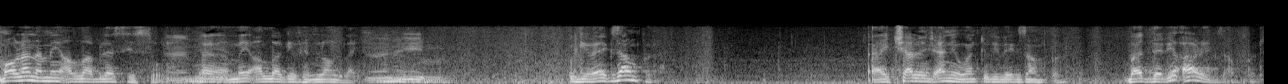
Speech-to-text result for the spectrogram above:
Maulana may Allah bless his soul. Uh, may Allah give him long life. We give an example. I challenge anyone to give example. But there are examples.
